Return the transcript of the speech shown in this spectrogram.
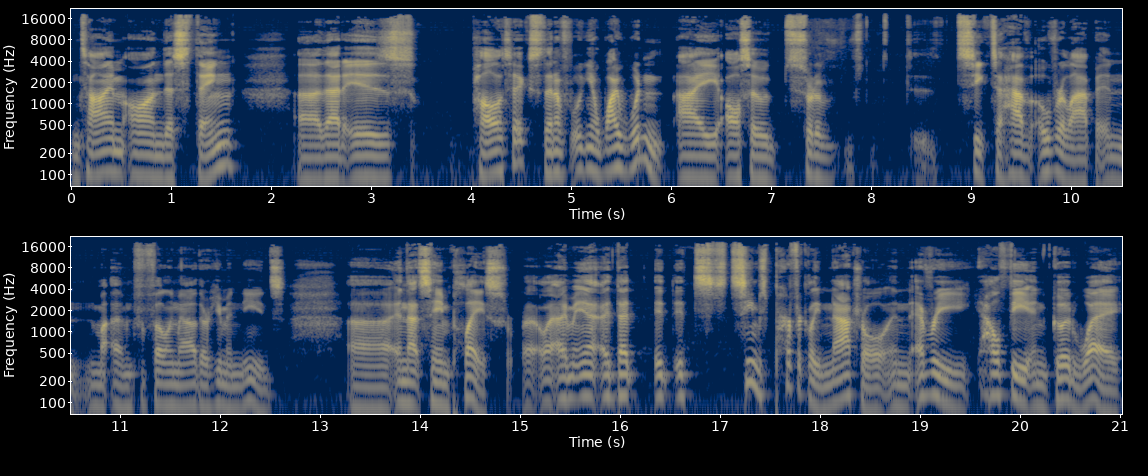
and time on this thing uh, that is politics, then if, you know why wouldn't I also sort of seek to have overlap in, my, in fulfilling my other human needs uh, in that same place? I mean, I, that it, it seems perfectly natural in every healthy and good way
